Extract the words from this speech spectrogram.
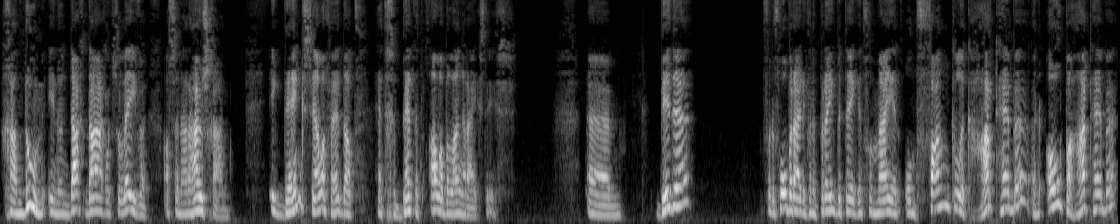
gaan doen in hun dagdagelijkse leven als ze naar huis gaan? Ik denk zelf hè, dat het gebed het allerbelangrijkste is. Uh, bidden voor de voorbereiding van een preek betekent voor mij een ontvankelijk hart hebben, een open hart hebben.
